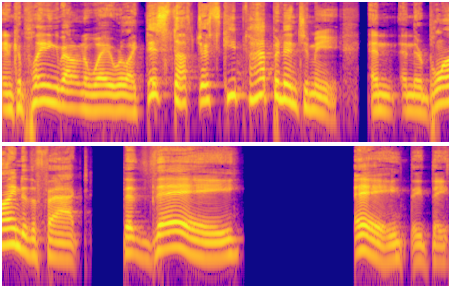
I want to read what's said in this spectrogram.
and complaining about it in a way where like this stuff just keeps happening to me. And and they're blind to the fact that they a they they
